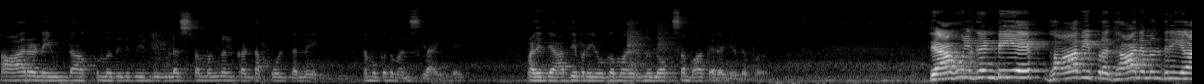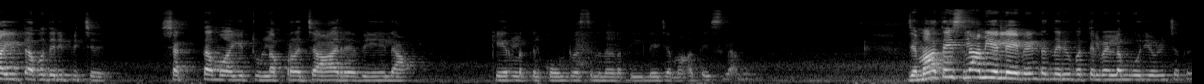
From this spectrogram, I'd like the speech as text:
ധാരണയുണ്ടാക്കുന്നതിന് വേണ്ടിയുള്ള ശ്രമങ്ങൾ കണ്ടപ്പോൾ തന്നെ നമുക്കത് മനസ്സിലായില്ലേ? അതിന്റെ ആദ്യ പ്രയോഗമായിരുന്നു ലോക്സഭാ തെരഞ്ഞെടുപ്പ്. രാഹുൽ ഗാന്ധിയെ ഭാവി പ്രധാനമന്ത്രിയായിട്ട് അവതരിപ്പിച്ച് ശക്തമായിട്ടുള്ള പ്രചാരവേല കേരളത്തിൽ കോൺഗ്രസിന് നടത്തിയില്ലേ ജമാഅത്തെ ഇസ്ലാമി? ജമാഅത്തെ ഇസ്ലാമിയല്ലേ വേണ്ടുന്ന രൂപത്തിൽ വെള്ളം കോരി ഒഴിച്ചത്?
